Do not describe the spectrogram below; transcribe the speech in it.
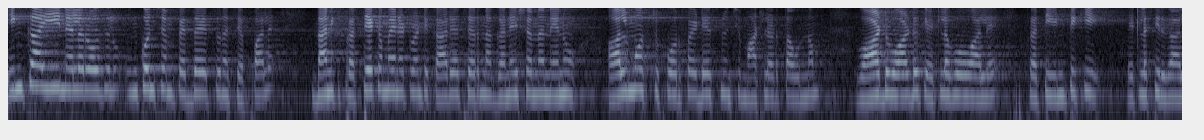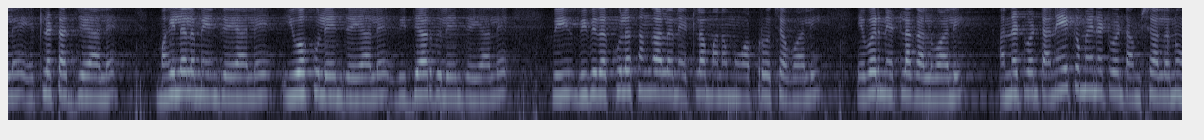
ఇంకా ఈ నెల రోజులు ఇంకొంచెం పెద్ద ఎత్తున చెప్పాలి. దానికి ప్రత్యేకమైనటువంటి కార్యాచరణ గణేష్ అన్న నేను ఆల్మోస్ట్ ఫోర్ ఫైవ్ డేస్ నుంచి మాట్లాడుతూ ఉన్నాం. వార్డు వార్డుకి ఎట్లా పోవాలి? ప్రతి ఇంటికి ఎట్లా తిరగాలి? ఎట్లా టచ్ చేయాలి? మహిళలం ఏం చేయాలి? యువకులు ఏం చేయాలి? విద్యార్థులు ఏం చేయాలి? వివిధ కుల సంఘాలను ఎట్లా మనము అప్రోచ్ అవ్వాలి ఎవరిని ఎట్లా కలవాలి అన్నటువంటి అనేకమైనటువంటి అంశాలను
